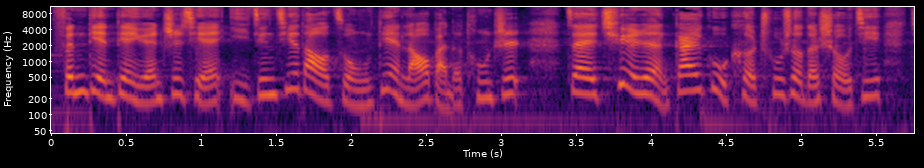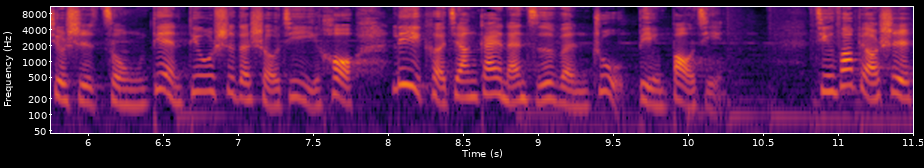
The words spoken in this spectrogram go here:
分店店员之前已经接到总店老板的通知，在确认该顾客出售的手机就是总店丢失的手机以后，立刻将该男子稳住并报警。警方表示，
